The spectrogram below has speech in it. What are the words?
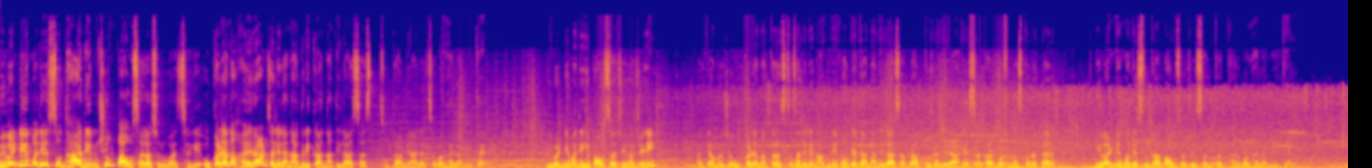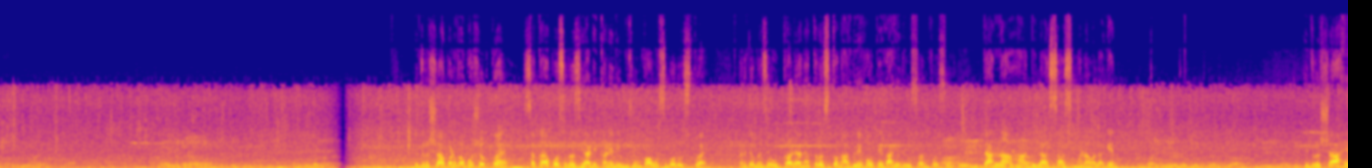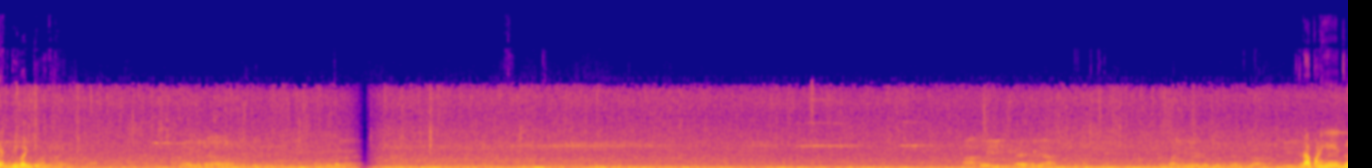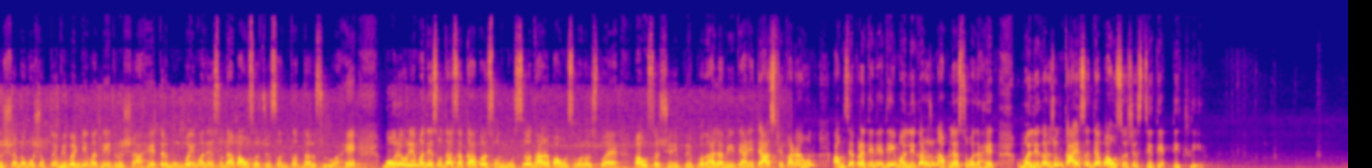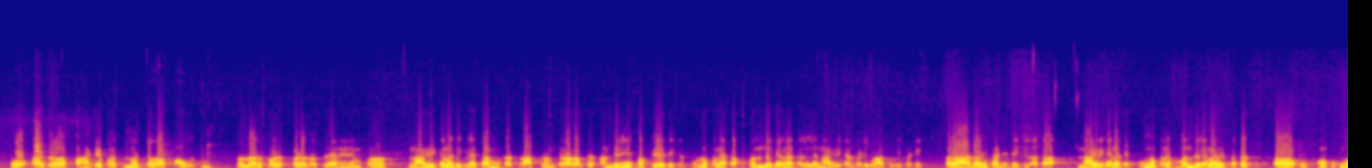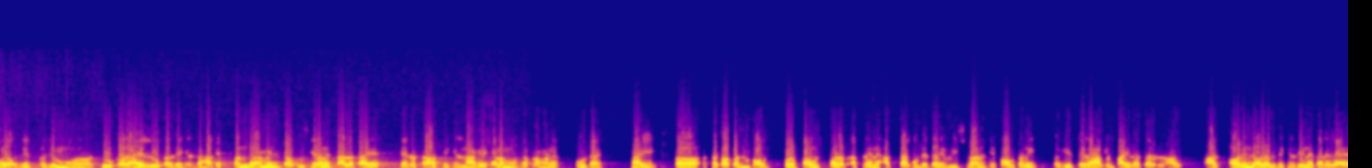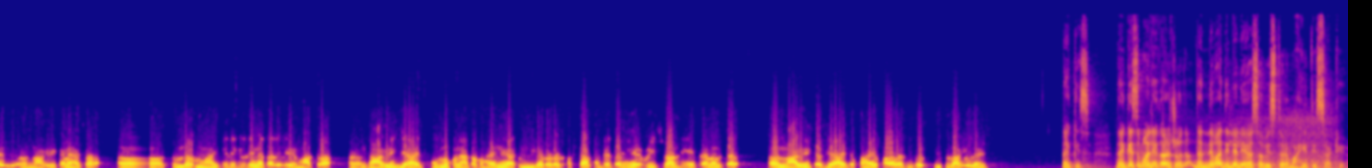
भिवंडीमध्ये सुद्धा रिमझिम पावसाला सुरुवात झाली आहे. उकाड्यानं हैराण झालेल्या नागरिकांना दिलासा सुद्धा मिळाल्याचं बघायला मिळत आहे. भिवंडीमध्ये ही पावसाची हजेरी आणि त्यामुळे जे उकाड्यानं त्रस्त झालेले नागरिक होते त्यांना दिलासा प्राप्त झालेला आहे. सकाळपासूनच खरं तर भिवंडीमध्ये सुद्धा पावसाची संततधार बघायला मिळते हे दृश्य आपण बघू शकतोय. सकाळपासूनच या ठिकाणी रिमझिम पाऊस बरसतोय. आणि त्यामुळे जे उकाड्यानं त्रस्त नागरिक होते काही दिवसांपासून त्यांना हा दिलासाच म्हणावा लागेल. ही दृश्य आहेत भिवंडीमध्ये तर आपण ही दृश्य बघू शकतोय. भिवंडीमधली ही दृश्य आहे. तर मुंबईमध्ये सुद्धा पावसाची संततधार सुरू आहे. बोरिवलीमध्ये सुद्धा सकाळपासून मुसळधार पाऊस बरसतोय पावसाची रिपरिप बघायला मिळते. आणि त्याच ठिकाणाहून आमचे प्रतिनिधी मल्लिकार्जुन आपल्यासोबत आहेत. मल्लिकार्जुन काय सध्या पावसाची स्थिती तिथली? हो आज पहाटेपासूनच पाऊस मुसळधार पड- पडत असल्याने नागरिकांना देखील याचा मोठा त्रास सहन करावा लागतो. अंधेरी सबवे देखील पूर्णपणे आता बंद करण्यात आलेल्या नागरिकांसाठी वाहतुकीसाठी रहादारीसाठी देखील आता नागरिकांना ते पूर्णपणे बंद करणार आहे. तसंच उपनगरातली जे लोकल आहे लोकल देखील दहा ते पंधरा मिनिटं उशिराने चालत आहे. याचा त्रास देखील नागरिकांना मोठ्या प्रमाणात होत आहे. काही सकाळपासून पाऊस पाऊस पडत असल्याने आता कुठेतरी विश्रांती पावसाने घेतलेला आपण पाहिलं तर आज- आज ऑरेंज अलर्ट देखील देण्यात आलेला आहे. नागरिकांना ह्याचा संदर्भ माहिती देखील देण्यात आलेली आहे. मात्र नागरिक जे आहेत पूर्णपणे आता बाहेर निघत आहेत. आता कुठेतरी हे विश्रांती घेतल्यानंतर नागरिक जे आहेत ते बाहेर पडायला दिसू दिसू लागलेले आहेत. नक्कीच. नक्कीच मल्लिकार्जुन धन्यवाद दिलेल्या या सविस्तर माहितीसाठी.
